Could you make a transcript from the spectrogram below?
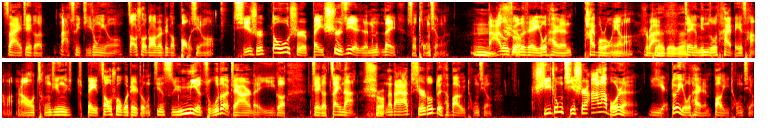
在这个纳粹集中营遭受到的这个暴行，其实都是被世界人类所同情的。嗯，大家都觉得这犹太人太不容易了，是吧？对对对，这个民族太悲惨了，然后曾经被遭受过这种近似于灭族的这样的一个这个灾难，是那大家其实都对他抱有同情。其中，其实阿拉伯人也对犹太人报以同情。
